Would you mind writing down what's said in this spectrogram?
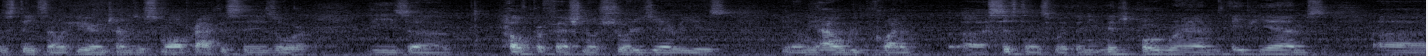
as states out here, in terms of small practices or these uh, health professional shortage areas. You know, MeHI will be providing uh, assistance with any MIPS program, APMs, uh,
